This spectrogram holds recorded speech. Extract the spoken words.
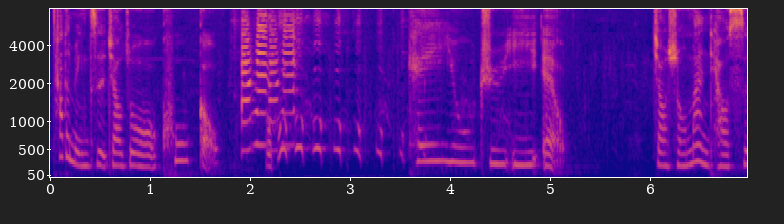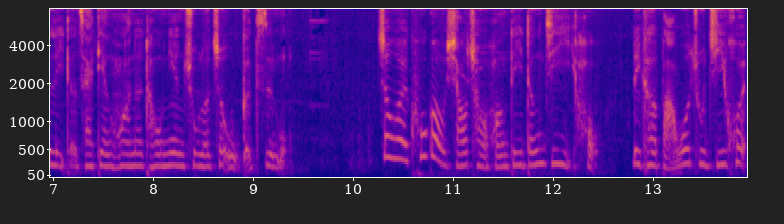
他的名字叫做哭狗 （K U G E L）。教授慢条斯理的在电话那头念出了这五个字母。这位酷狗小丑皇帝登基以后。立刻把握住机会，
